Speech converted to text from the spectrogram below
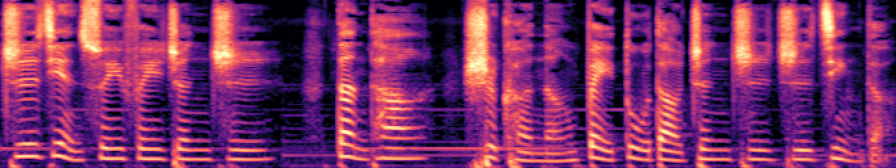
知见虽非真知，但它是可能被渡到真知之境的。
